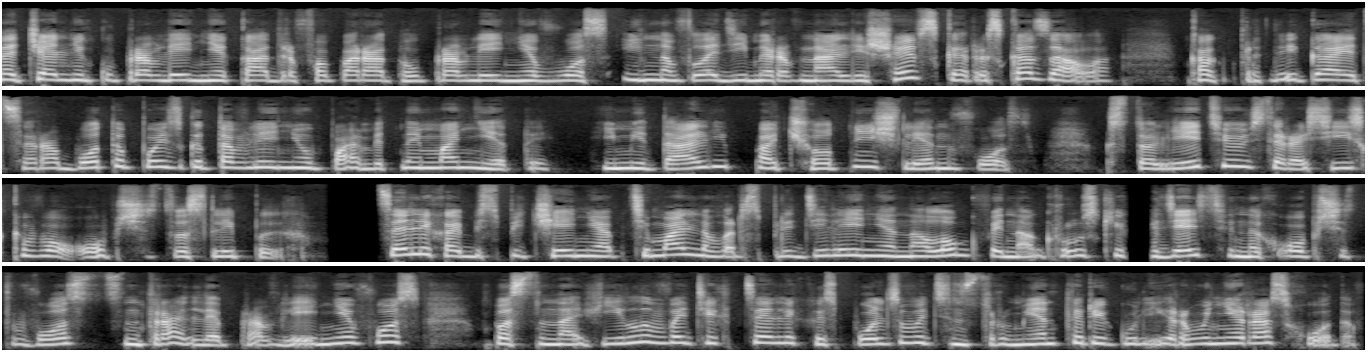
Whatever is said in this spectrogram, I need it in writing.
Начальник управления кадров аппарата управления ВОЗ Инна Владимировна Алишевская рассказала, как продвигается работа по изготовлению памятной монеты и медали «Почетный член ВОЗ» к столетию Всероссийского общества слепых целях обеспечения оптимального распределения налоговой нагрузки хозяйственных обществ ВОЗ Центральное правление ВОЗ постановило в этих целях использовать инструменты регулирования расходов,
